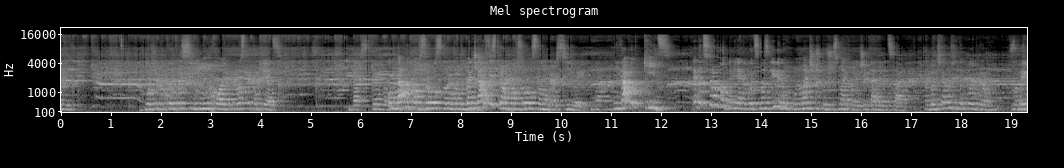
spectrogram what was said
выйдет. Боже, какой красивый минхо, это просто капец. Дабстеп. Он так вот по-взрослому, как Гончар здесь прям по-взрослому красивый. Да. Не так вот кидс. Этот все равно для меня какой-то смазливый, ну, на мальчишку еще смахивает чертами лица. А Гончар уже такой прям... Смотри,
